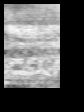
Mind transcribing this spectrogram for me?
Oh.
